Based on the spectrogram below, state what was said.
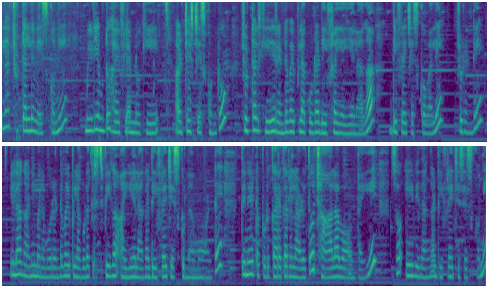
ఇలా చుట్టల్ని వేసుకొని మీడియం టు హై ఫ్లేమ్లోకి అడ్జస్ట్ చేసుకుంటూ చుట్టలకి రెండు వైపులా కూడా డీప్ ఫ్రై అయ్యేలాగా డీప్ ఫ్రై చేసుకోవాలి. చూడండి ఇలా కానీ మనము రెండు వైపులా కూడా క్రిస్పీగా అయ్యేలాగా డీప్ ఫ్రై చేసుకున్నాము అంటే తినేటప్పుడు కరకరలాడుతూ చాలా బాగుంటాయి. సో ఈ విధంగా డీప్ ఫ్రై చేసేసుకొని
